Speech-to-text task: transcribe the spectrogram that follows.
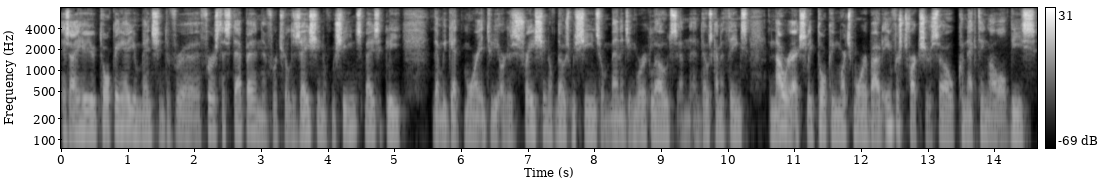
as I hear you talking, you mentioned the first step and the virtualization of machines, basically. Then we get more into the orchestration of those machines or managing workloads and, and those kind of things. And now we're actually talking much more about infrastructure. So connecting all these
